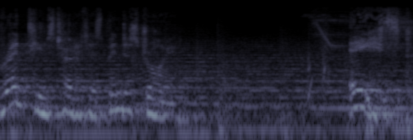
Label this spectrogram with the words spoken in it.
Red team's turret has been destroyed. Aced.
